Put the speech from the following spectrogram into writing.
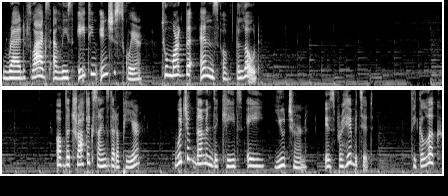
red flags at least 18 inches square to mark the ends of the load. Of the traffic signs that appear, which of them indicates a U-turn is prohibited? Take a look.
